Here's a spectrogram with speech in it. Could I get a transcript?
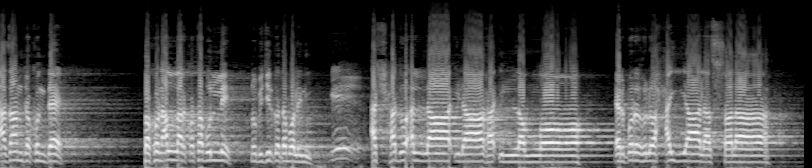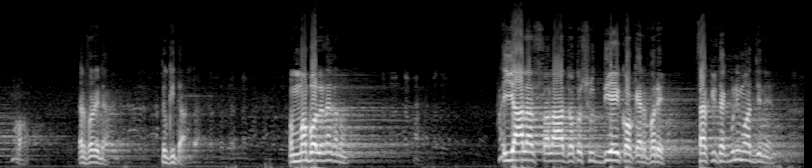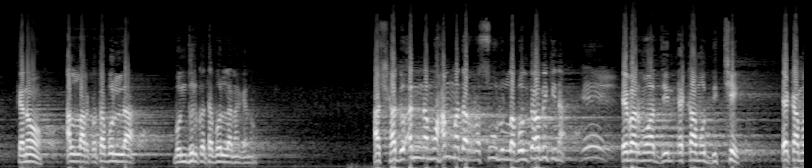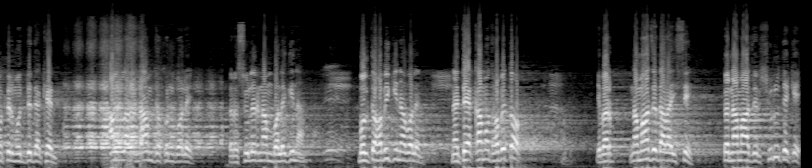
আজান যখন দেয় তখন আল্লাহর কথা বললে নবীজির কথা বলেনি। আশহাদু আল্লাহ ইলাহা ইল্লাল্লাহ। এরপরে হলো হাইয়া আলাস সালাহ। এরপরে এটা তো কিটা উম্মা বলে না কেন? হাইয়া আলাস সালাহ যত সুদ দিয়েই কক এরপরে চাকরি থাকবনি মুয়াজ্জিনে? কেন? আল্লাহর কথা বললা বন্ধুর কথা বললা না কেন? আশহাদু আন্না মুহাম্মাদার রাসূলুল্লাহ বলতে হবে কিনা? এবার মুয়াজ্জিন একামত দিচ্ছে। একামতের মধ্যে দেখেন আল্লাহর নাম যখন বলে তো রাসূলের নাম বলে কিনা? বলতে হবে কিনা বলেন? নাই তো একামত হবে তো? এবার নামাজে দাঁড়াইছে তো নামাজের শুরু থেকে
